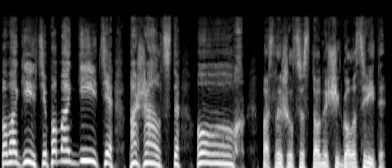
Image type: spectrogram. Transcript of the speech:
помогите, помогите! Пожалуйста! Ох!» — послышался стонущий голос Риты.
